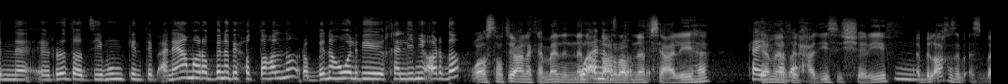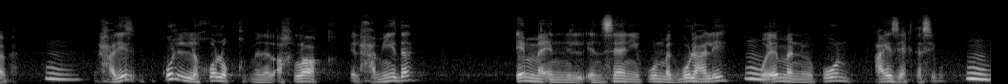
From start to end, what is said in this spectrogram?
إن الرضا دي ممكن تبقى نعمة ربنا بيحطها لنا ربنا هو اللي بيخليني أرضى وأستطيع أنا كمان إن أنا أدرب. نفسي عليها كيف كما في بقى؟ الحديث الشريف مم. بالأخذ بأسبابها مم. الحديث كل خلق من الأخلاق الحميدة إما إن الإنسان يكون مجبول عليه مم. وإما إنه يكون عايز يكتسبه مم.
